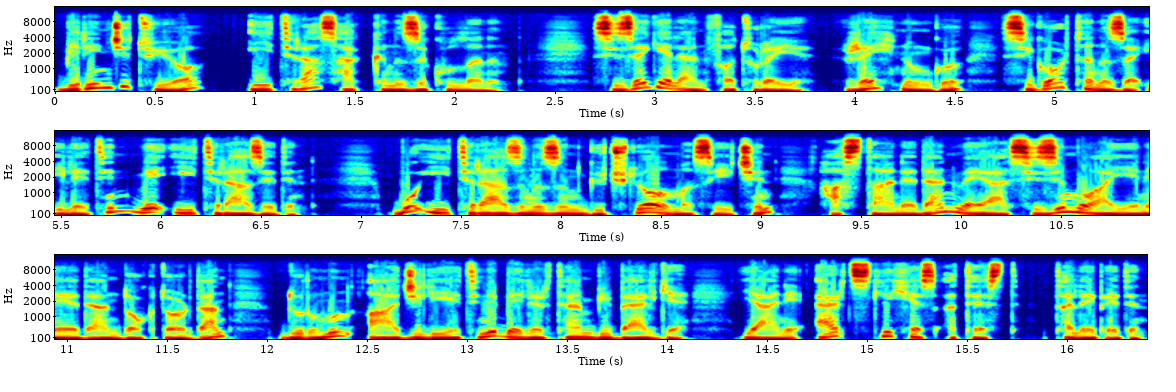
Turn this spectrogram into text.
Birinci tüyo, itiraz hakkınızı kullanın. Size gelen faturayı, rehnungu sigortanıza iletin ve itiraz edin. Bu itirazınızın güçlü olması için hastaneden veya sizi muayene eden doktordan durumun aciliyetini belirten bir belge yani Ärztliches Attest talep edin.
